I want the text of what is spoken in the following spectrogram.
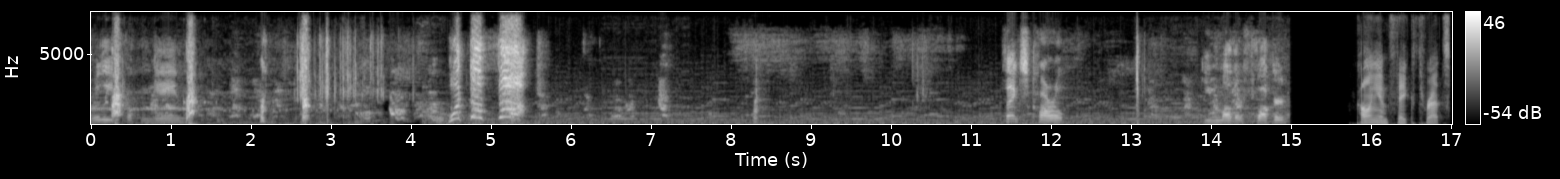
Really fucking game? What the fuck?! Thanks, Carl. You motherfucker. Calling in fake threats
